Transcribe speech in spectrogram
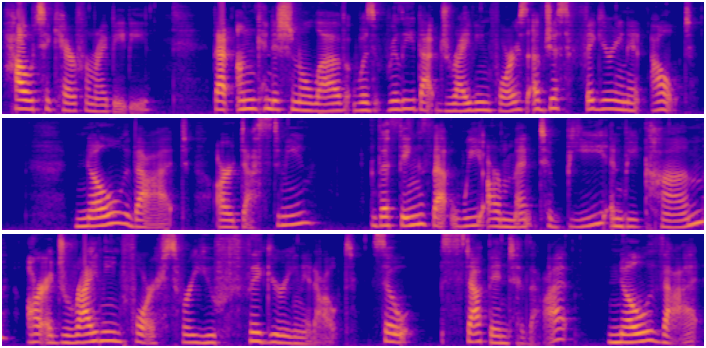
how to care for my baby that unconditional love was really that driving force of just figuring it out. Know that our destiny, the things that we are meant to be and become, are a driving force for you figuring it out. So step into that. Know that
